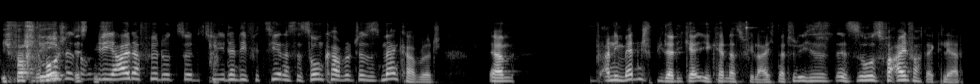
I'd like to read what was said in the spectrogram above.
Ich verstehe Motion ist es auch ideal dafür, zu, zu identifizieren, das ist Zone-Coverage, das ist Man-Coverage. Ähm, an die Madden-Spieler, ihr kennt das vielleicht. Natürlich ist es, es so ist vereinfacht erklärt.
